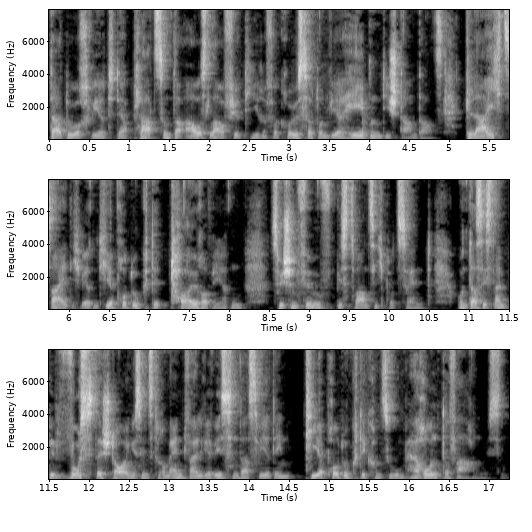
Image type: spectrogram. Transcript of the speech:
Dadurch wird der Platz und der Auslauf für Tiere vergrößert und wir heben die Standards. Gleichzeitig werden Tierprodukte teurer werden, zwischen 5 bis 20 Prozent. Und das ist ein bewusstes Steuerungsinstrument, weil wir wissen, dass wir den Tierproduktekonsum herunterfahren müssen.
